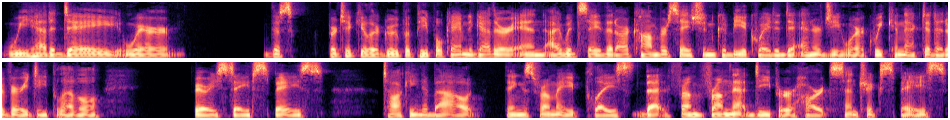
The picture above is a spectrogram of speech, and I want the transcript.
we had a day where this particular group of people came together and i would say that our conversation could be equated to energy work. We connected at a very deep level very safe space, talking about things from a place that from from that deeper heart centric space.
